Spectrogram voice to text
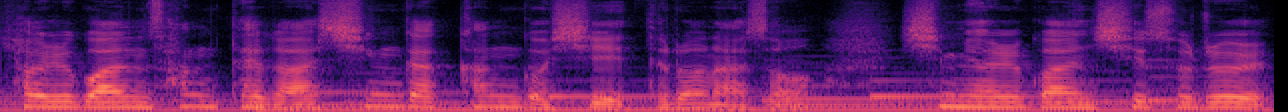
혈관 상태가 심각한 것이 드러나서 심혈관 시술을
